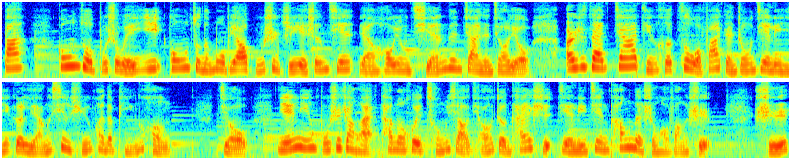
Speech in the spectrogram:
八，工作不是唯一，工作的目标不是职业升迁，然后用钱跟家人交流，而是在家庭和自我发展中建立一个良性循环的平衡。九，年龄不是障碍，他们会从小调整开始，建立健康的生活方式。十，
